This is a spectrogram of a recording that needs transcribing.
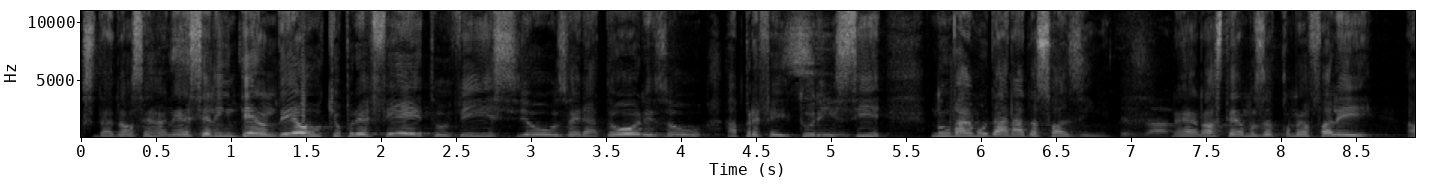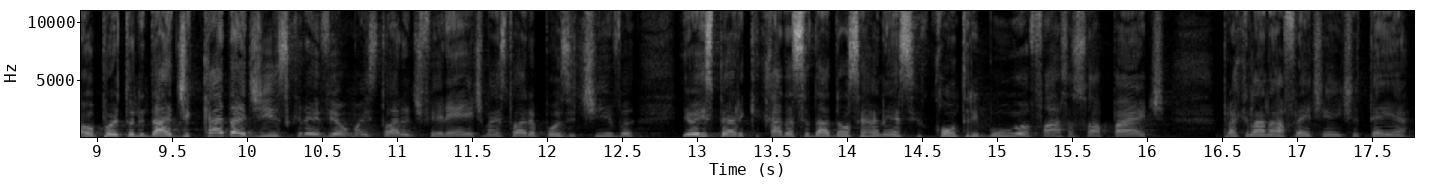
O cidadão serranense ele entendeu que o prefeito, o vice, ou os vereadores, ou a prefeitura Sim. em si, não vai mudar nada sozinho. Exato. Né? Nós temos, como eu falei, a oportunidade de cada dia escrever uma história diferente, uma história positiva. E eu espero que cada cidadão serranense contribua, faça a sua parte, para que lá na frente a gente tenha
